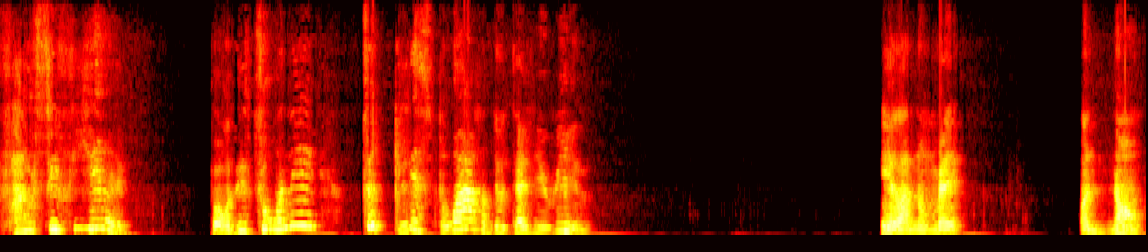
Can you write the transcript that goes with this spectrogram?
falsifié pour détourner toute l'histoire de Talouine. Il a nommé un nom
